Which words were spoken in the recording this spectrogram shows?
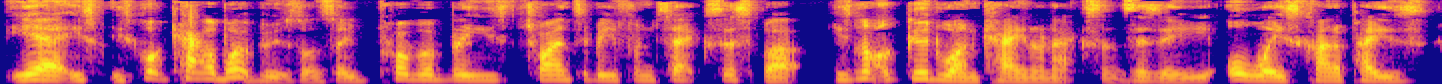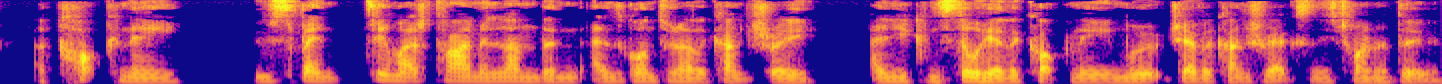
Yeah, he's he's got cowboy boots on, so probably he's trying to be from Texas, but he's not a good one, Caine, on accents, is he? He always kind of pays a Cockney who's spent too much time in London and has gone to another country, and you can still hear the Cockney in whichever country accent he's trying to do.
